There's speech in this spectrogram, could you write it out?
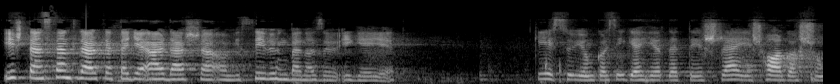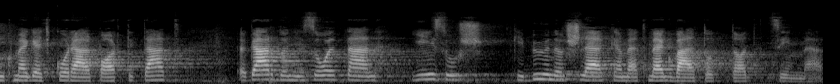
Isten szent lelke tegye áldássá a mi szívünkben az ő igéjét. Készüljünk az ige hirdetésre, és hallgassunk meg egy korálpartitát. Gárdonyi Zoltán, Jézus, ki bűnös lelkemet megváltottad címmel.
